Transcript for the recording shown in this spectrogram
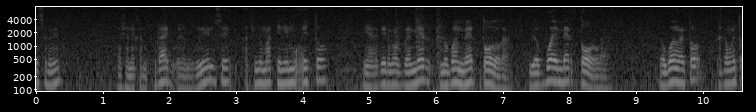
eso también vayan dejando su like vayan suscribiéndose aquí nomás tenemos esto aquí nomás pueden ver lo pueden ver todo lo pueden ver todo lo pueden ver todo sacamos esto.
